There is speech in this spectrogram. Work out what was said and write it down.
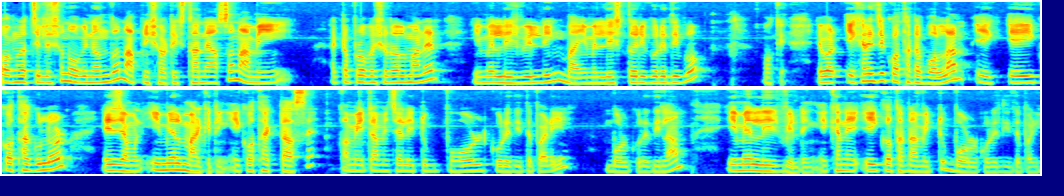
কংগ্রাচুলেশন অভিনন্দন আপনি সঠিক স্থানে আসুন। আমি একটা প্রফেশনাল মানের ইমেল লিস্ট বিল্ডিং বা ইমেল লিস্ট তৈরি করে দিব। ওকে এবার এখানে যে কথাটা বললাম, এই এই কথাগুলোর, এই যেমন ইমেল মার্কেটিং এই কথা একটা আছে। তো আমি এটা, আমি চাইলে একটু বোল্ড করে দিতে পারি বোল্ড করে দিলাম। ইমেল লিস্ট বিল্ডিং এখানে এই কথাটা আমি একটু বোল্ড করে দিতে পারি।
